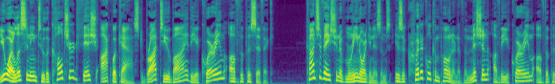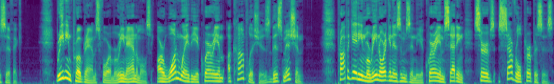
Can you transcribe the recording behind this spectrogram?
You are listening to the Cultured Fish Aquacast, brought to you by the Aquarium of the Pacific. Conservation of marine organisms is a critical component of the mission of the Aquarium of the Pacific. Breeding programs for marine animals are one way the aquarium accomplishes this mission. Propagating marine organisms in the aquarium setting serves several purposes.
